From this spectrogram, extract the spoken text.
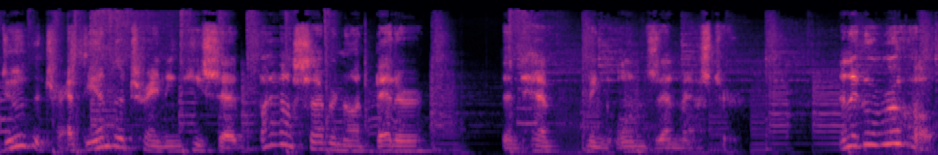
do the training. At the end of the training, he said, Why else cyber not better than having own Zen master? And I go, Ruho,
